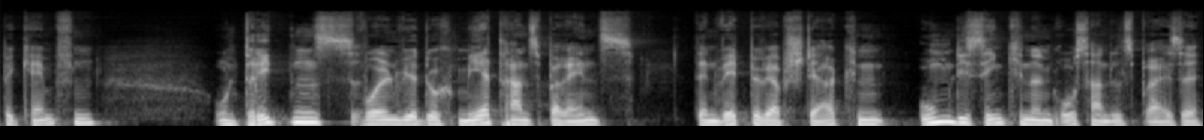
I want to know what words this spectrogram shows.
bekämpfen. Und drittens wollen wir durch mehr Transparenz den Wettbewerb stärken, um die sinkenden Großhandelspreise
